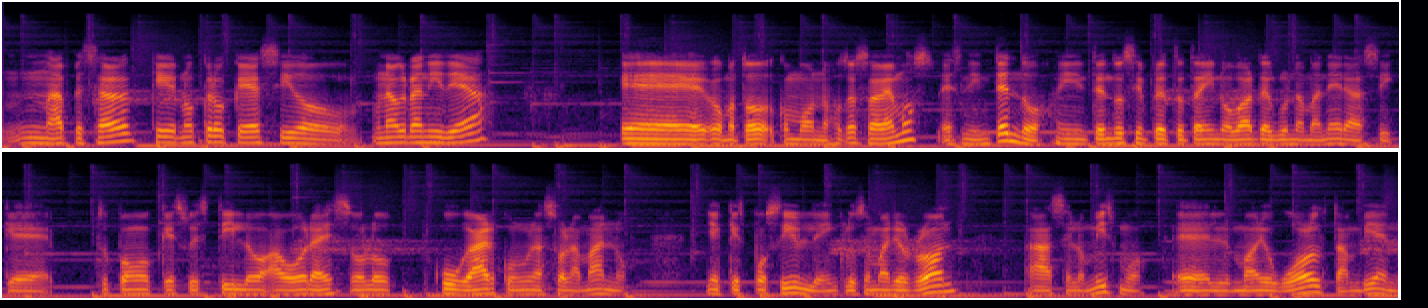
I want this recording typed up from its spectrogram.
mm, a pesar que no creo que haya sido una gran idea, eh, como, todo, como nosotros sabemos, es Nintendo, y Nintendo siempre trata de innovar de alguna manera, así que supongo que su estilo ahora es solo jugar con una sola mano, ya que es posible, incluso Mario Run hace lo mismo. El Mario World también.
